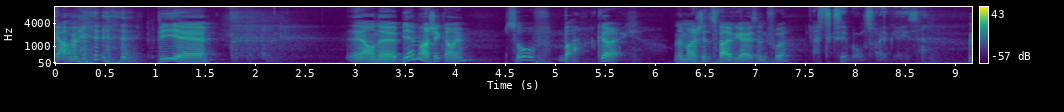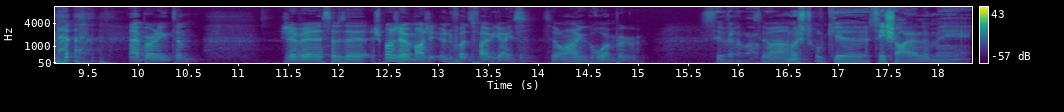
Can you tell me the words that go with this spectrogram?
quand même. Puis, euh, euh, on a bien mangé quand même. Sauf, bah, correct. On a mangé du Five Guys une fois Ah, c'est que c'est bon, du Five Guys. à Burlington. J'avais, ça faisait, je pense que j'avais mangé une fois du Five Guys. C'est vraiment un gros hamburger. C'est vraiment C'est bon. vraiment- Moi, je trouve que c'est cher, là, mais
